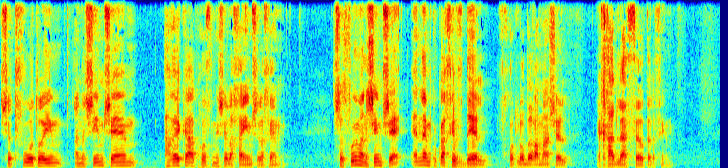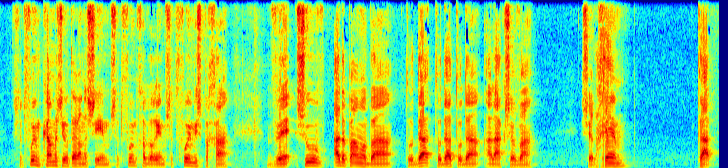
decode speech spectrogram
שתפו אותו עם אנשים שהם הרקע הקוסמי של החיים שלכם. שתפו עם אנשים שאין להם כל כך הבדל, לפחות לא ברמה של 1 ל-10,000. שתפו עם כמה שיותר אנשים, שתפו עם חברים, שתפו עם משפחה, ושוב, עד הפעם הבאה, תודה, תודה, תודה על ההקשבה שלכם. טל.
